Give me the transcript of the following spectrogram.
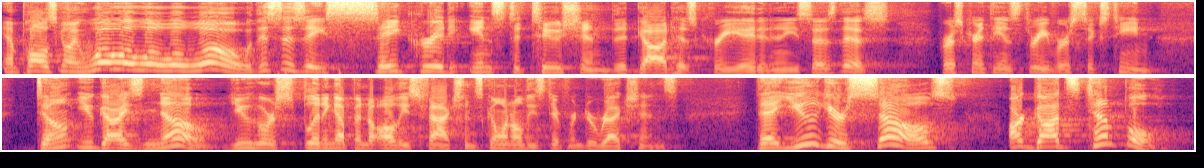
And Paul's going, Whoa, whoa, whoa, whoa, whoa. This is a sacred institution that God has created. And he says this 1 Corinthians 3, verse 16. Don't you guys know, you who are splitting up into all these factions, going all these different directions, that you yourselves are God's temple,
